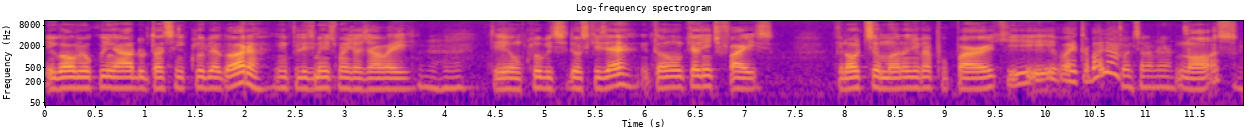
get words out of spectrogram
igual meu cunhado tá sem clube agora, infelizmente, mas já já vai Uhum. ter um clube se Deus quiser. Então, o que a gente faz? Final de semana a gente vai pro parque e vai trabalhar. Condicionamento. Nossa, Uhum.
